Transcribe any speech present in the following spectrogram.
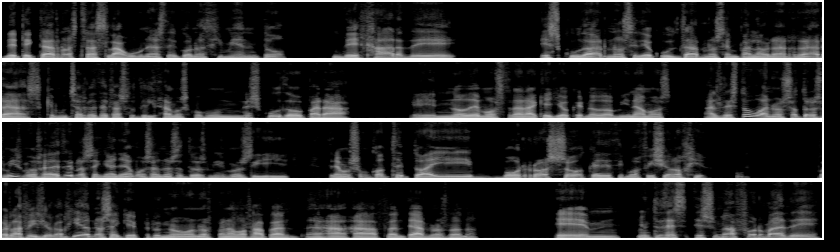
detectar nuestras lagunas de conocimiento, dejar de escudarnos y de ocultarnos en palabras raras, que muchas veces las utilizamos como un escudo para eh, no demostrar aquello que no dominamos, al resto o a nosotros mismos. A veces nos engañamos a nosotros mismos y tenemos un concepto ahí borroso que decimos fisiología. Pues la fisiología no sé qué, pero no nos ponemos a, planteárnoslo, ¿no? Em, entonces, es una forma de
